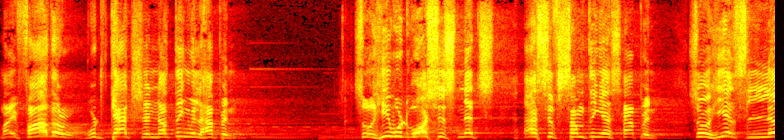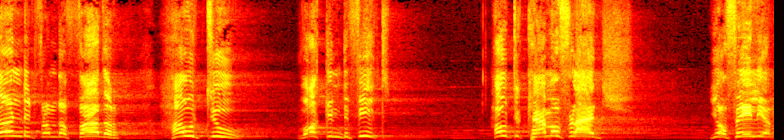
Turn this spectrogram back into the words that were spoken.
My father would catch and nothing will happen. So he would wash his nets as if something has happened. So he has learned it from the father how to walk in defeat, how to camouflage your failure.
